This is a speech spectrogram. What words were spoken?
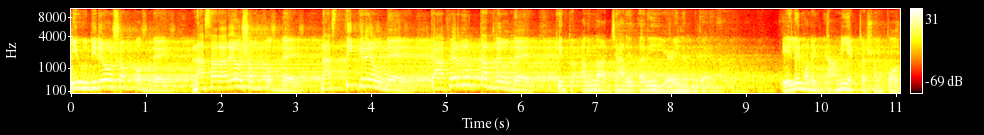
ইহুদিরেও সম্পদ দেয়, নাসারারেও সম্পদ দেয়, নাস্তিকরেও দেয়, কাফের মুরতাদরেও দেয়, কিন্তু আল্লাহ যারে তারই এলেম দেয় এলেম অনেক দামি একটা সম্পদ।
